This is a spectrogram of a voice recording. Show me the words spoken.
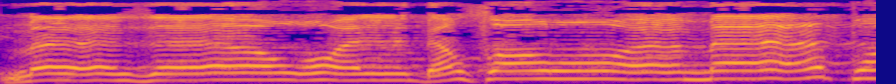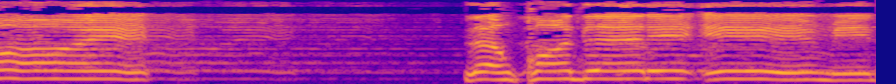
ما زاغ البصر وما طغي لقد رئي من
